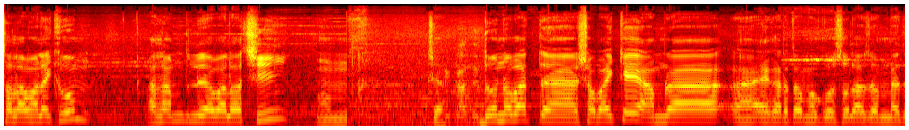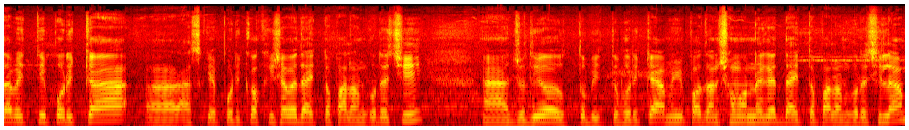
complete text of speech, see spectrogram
সালাম আলাইকুম। আলহামদুলিল্লাহ ভালো আছি। আচ্ছা, ধন্যবাদ সবাইকে। আমরা এগারোতম গোসল আজম মেধাবৃত্তি পরীক্ষা আজকে পরীক্ষক হিসেবে দায়িত্ব পালন করেছি। যদিও উক্ত বৃত্তি পরীক্ষা আমি প্রধান সমন্বয়কের দায়িত্ব পালন করেছিলাম।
